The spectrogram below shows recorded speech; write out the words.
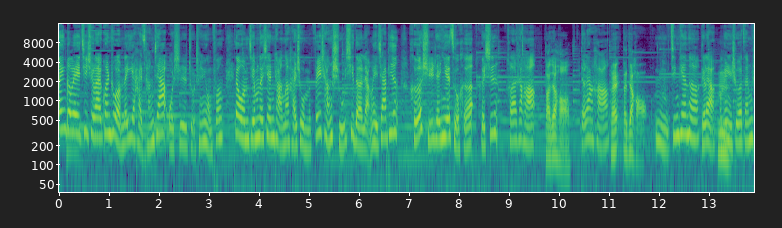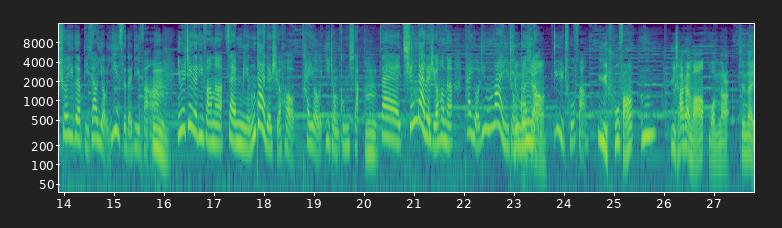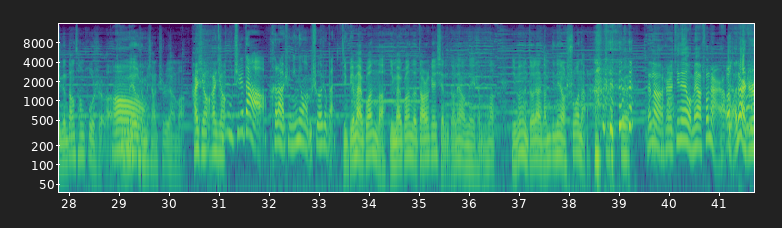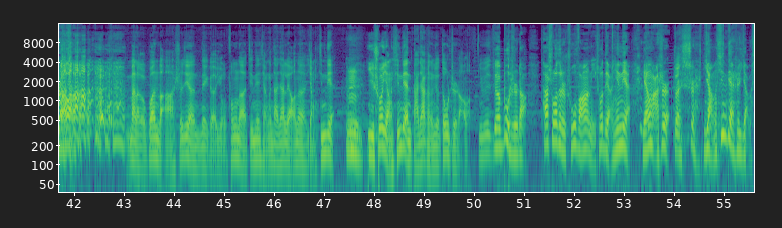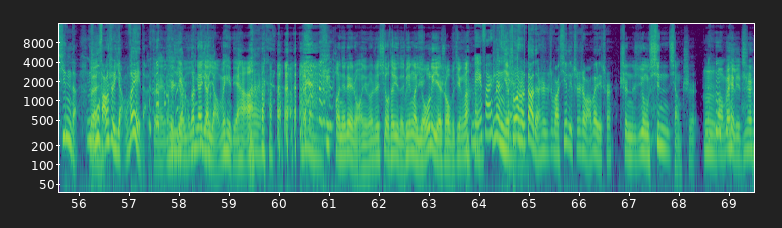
欢迎各位继续来关注我们的《艺海藏家》，我是主持人永峰。在我们节目的现场呢，还是我们非常熟悉的两位嘉宾何徐人也组合何欣。何老师好，大家好，德亮好。哎，大家好。嗯，今天呢，德亮，我跟嗯你说，咱们说一个比较有意思的地方啊，嗯。因为这个地方呢，在明代的时候它有一种功效，嗯，在清代的时候呢，它有另外一种功能，御厨房。御厨房。嗯，御茶膳房我们那儿现在已经当仓库使了，哦没有什么想吃的愿望。还行还行。不知道何老师，您给我们说说吧。你别卖关子，你卖关子到时候该显得德亮那什么了。你问问德亮，咱们今天要说哪儿？对，任老师，今天我们要说哪儿啊？我哪知道啊？卖了个关子啊。实际上，那个永丰呢，今天想跟大家聊呢养心殿。嗯，一说养心殿，大家可能就都知道了，因为这不知道。他说的是厨房，你说的养心殿两码事。对是，养心殿是养心的，厨房是养胃的。对 是两个应该叫养胃殿啊。哎，碰见这种，你说这秀才遇的兵啊，有理也说不清啊。没法。那你说说，到底是往心里吃，是往胃里吃？是用心想吃，嗯往胃里吃。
